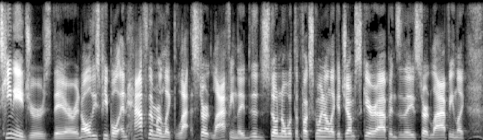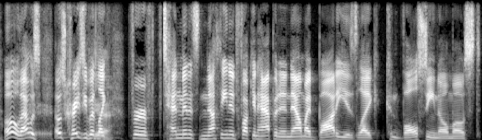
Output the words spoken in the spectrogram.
teenagers there and all these people and half of them are like la- start laughing. They just don't know what the fuck's going on. Like a jump scare happens and they start laughing like oh that was that was crazy. But like for 10 minutes nothing had fucking happened and now my body is like convulsing almost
